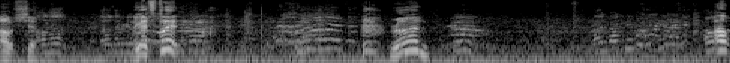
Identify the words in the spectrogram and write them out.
Oh shit. I got split. Run. Oh,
